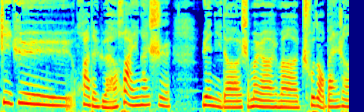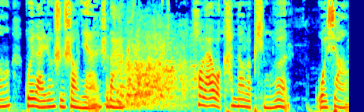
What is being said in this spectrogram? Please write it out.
这句话的原话应该是：“愿你的什么人什么出走半生，归来仍是少年，是吧？” 后来我看到了评论，我想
